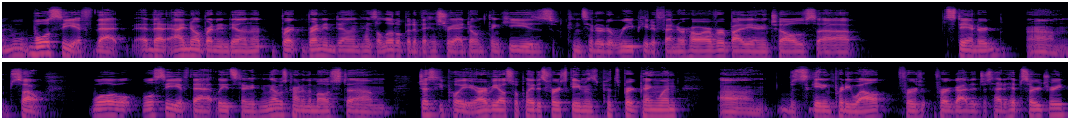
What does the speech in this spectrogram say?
we'll see if that that I know Brendan Dillon. Brendan Dillon has a little bit of a history. I don't think he is considered a repeat offender, however, by the NHL's uh, standard. Um, so we'll we'll see if that leads to anything. That was kind of the most. Um, Jesse Puljujarvi also played his first game as a Pittsburgh Penguin. Um, was skating pretty well for for a guy that just had hip surgery.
